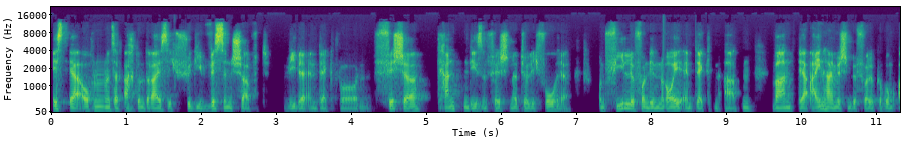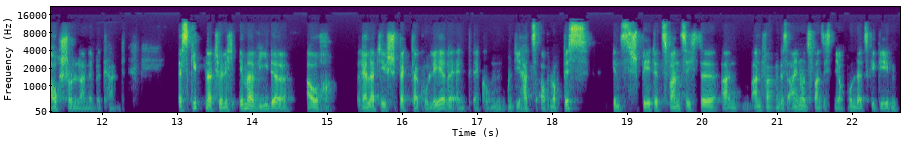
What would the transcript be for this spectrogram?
ist er auch 1938 für die Wissenschaft wieder entdeckt worden. Fischer kannten diesen Fisch natürlich vorher. Und viele von den neu entdeckten Arten waren der einheimischen Bevölkerung auch schon lange bekannt. Es gibt natürlich immer wieder auch relativ spektakuläre Entdeckungen und die hat es auch noch bis ins späte 20., Anfang des 21. Jahrhunderts gegeben,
